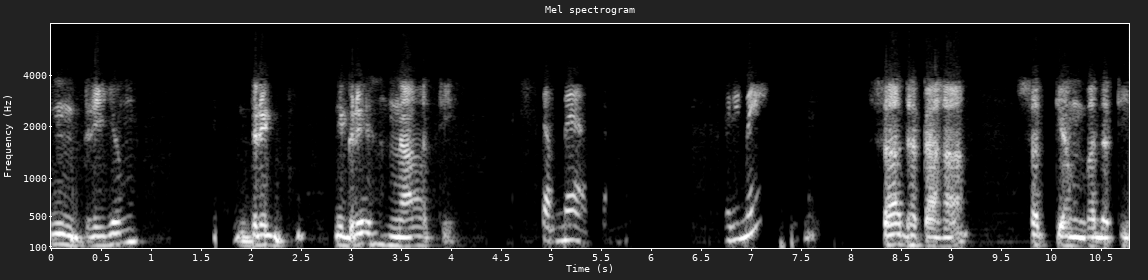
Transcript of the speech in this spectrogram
इन्द्रियं निगृह्णाति। सम्यक्। रिमे? साधकः सत्यं वदति।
